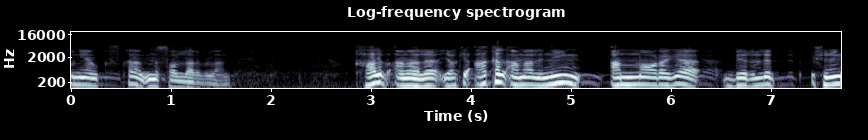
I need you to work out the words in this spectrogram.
Buni ham qisqa misollar bilan. Qalb amali yoki aql amalining ammoraga berilib shuning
